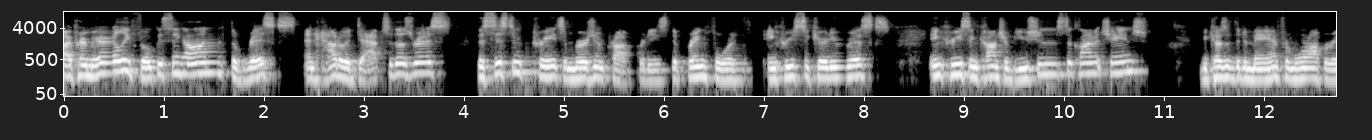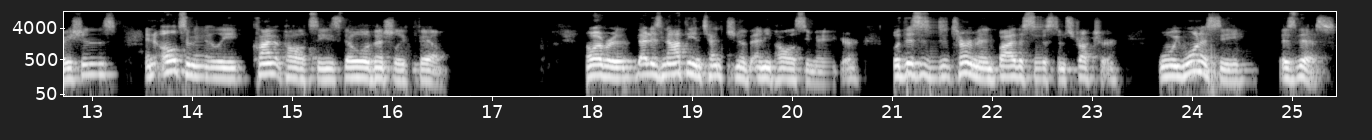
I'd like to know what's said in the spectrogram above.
By primarily focusing on the risks and how to adapt to those risks, the system creates emergent properties that bring forth increased security risks, increase in contributions to climate change because of the demand for more operations, and ultimately climate policies that will eventually fail. However, that is not the intention of any policymaker, but this is determined by the system structure. What we want to see is this,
